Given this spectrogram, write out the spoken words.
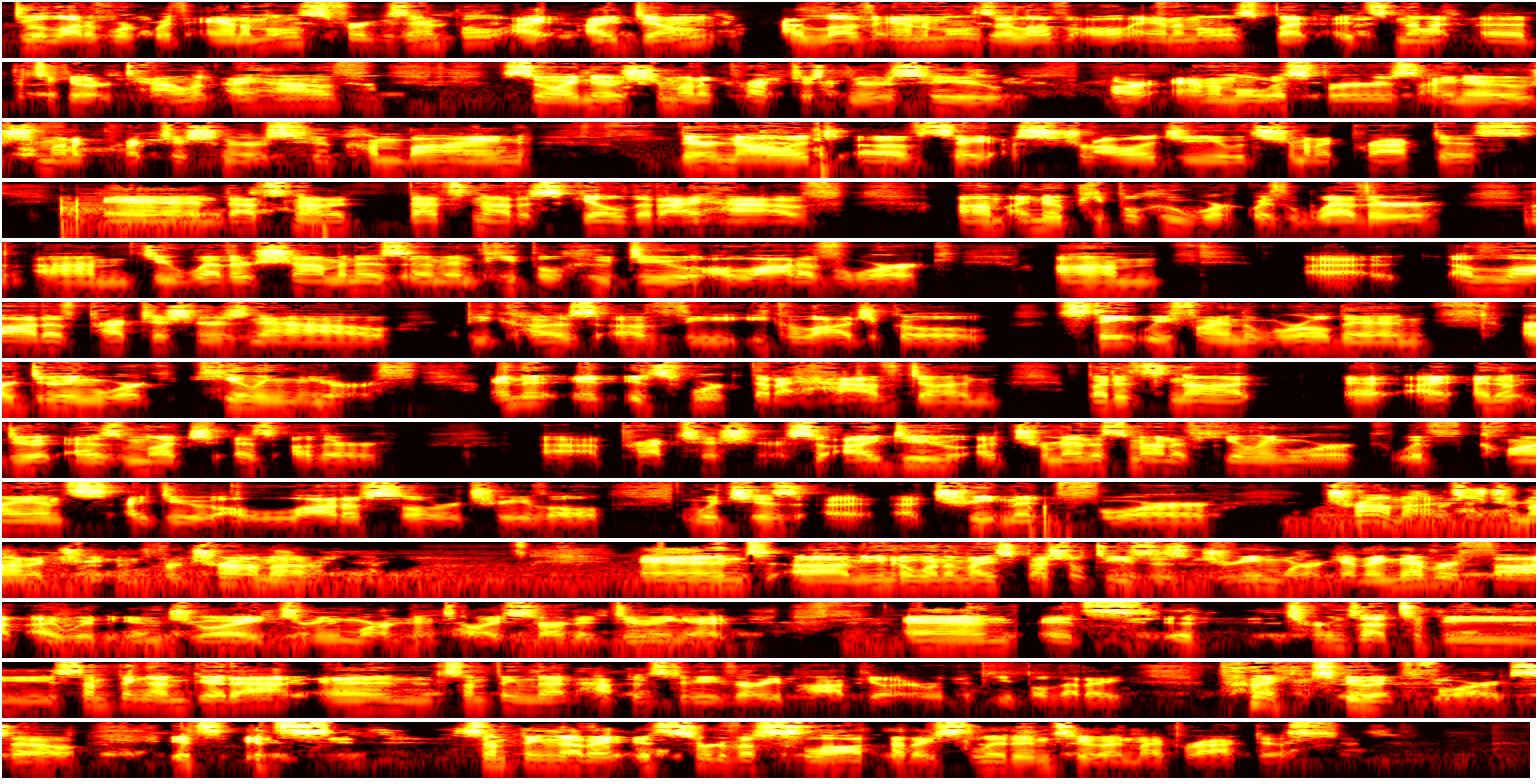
do a lot of work with animals, for example. I, I don't. I love animals. I love all animals, but it's not a particular talent I have. So I know shamanic practitioners who are animal whisperers. I know shamanic practitioners who combine their knowledge of, say, astrology with shamanic practice, and that's not a that's not a skill that I have. Um, I know people who work with weather, um, do weather shamanism, and people who do a lot of work. Um, uh, a lot of practitioners now, because of the ecological state we find the world in, are doing work healing the earth, and it, it, it's work that I have done, but it's not. I, I don't do it as much as other uh, practitioners. So I do a tremendous amount of healing work with clients. I do a lot of soul retrieval, which is a, a treatment for trauma. It's a traumatic treatment for trauma. And um, you know, one of my specialties is dream work, and I never thought I would enjoy dream work until I started doing it. And it's it turns out to be something I'm good at, and something that happens to be very popular with the people that I that I do it for. So it's it's something that I it's sort of a slot that I slid into in my practice.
